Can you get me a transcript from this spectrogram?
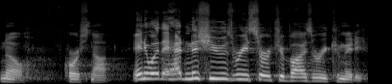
No, of course not. Anyway, they had an issues research advisory committee.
